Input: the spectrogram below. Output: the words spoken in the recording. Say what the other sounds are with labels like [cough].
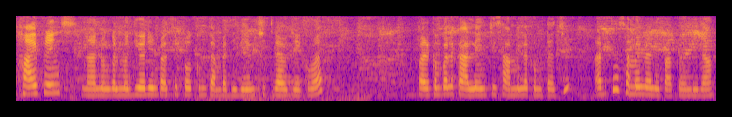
Hi friends நான் உங்கள் முதியோரின் பசி போக்கும் தம்பதி தேவி சித்ரா விஜயகுமார் வழக்கம் போல் காலையில் எழுந்துச்சி சாமியில் கும்பிட்டாச்சு அடுத்து சமையல் வேலையை பார்க்க வேண்டியதான்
